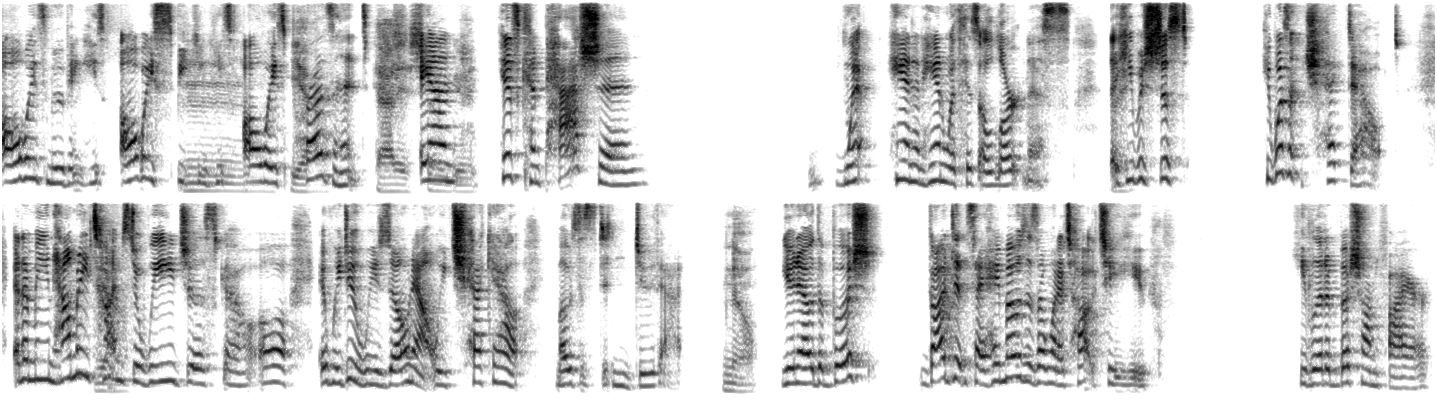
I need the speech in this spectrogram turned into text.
always moving he's always speaking he's Mm, always yeah. present That is so and- good. his compassion went hand in hand with his alertness that he was just he wasn't checked out and i mean how many Yeah. times do we just go oh and we do we zone out we check out moses didn't do that No. you know, the bush, God didn't say, Hey, Moses, I want to talk to you. He lit a bush on fire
